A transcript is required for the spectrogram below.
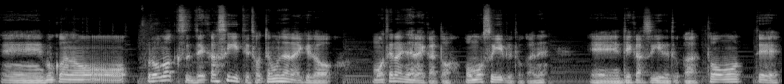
えー、僕はあの、プロマックスでかすぎてとてもじゃないけど、持てないんじゃないかと、重すぎるとかね、えー、でかすぎるとか、と思って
